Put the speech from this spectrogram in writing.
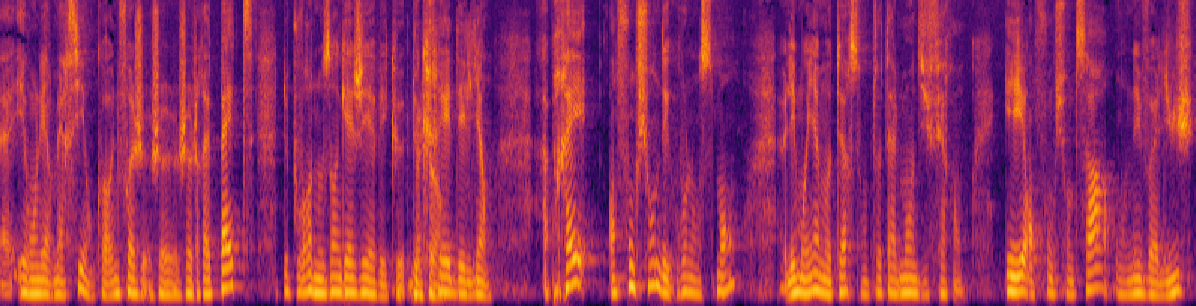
euh, et on les remercie encore une fois, je, le répète, de pouvoir nous engager avec eux, de créer des liens. Après, en fonction des gros lancements, euh, les moyens moteurs sont totalement différents. Et en fonction de ça, on évalue,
